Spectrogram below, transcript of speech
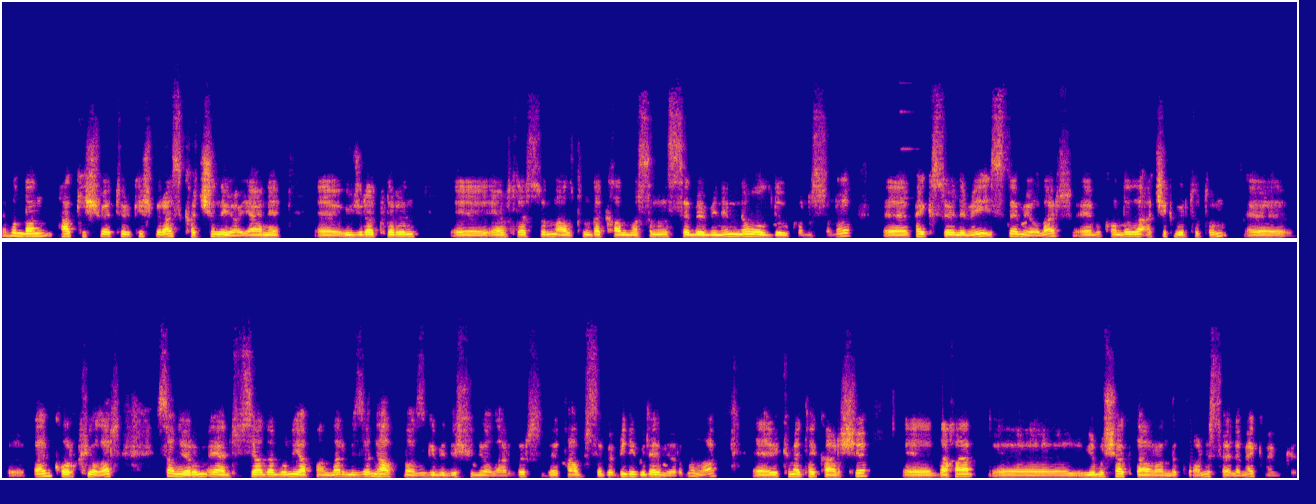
Bundan Hak İş ve Türk İş biraz kaçınıyor. Yani e, ücretlerin e, enflasyonun altında kalmasının sebebinin ne olduğu konusunu e, pek söylemeyi istemiyorlar. E, bu konuda da açık bir tutum. E, ben korkuyorlar. Sanıyorum yani TÜSİAD'a bunu yapanlar bize ne yapmaz gibi düşünüyorlardır. Ve tam sebebini bilemiyorum ama e, hükümete karşı e, daha e, yumuşak davrandıklarını söylemek mümkün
